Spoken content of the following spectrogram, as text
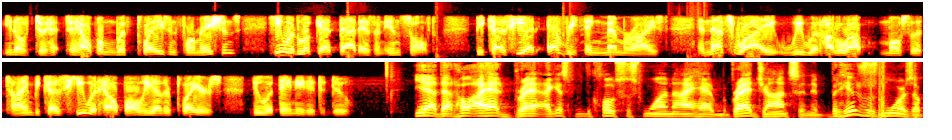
you know, to to help him with plays and formations, he would look at that as an insult because he had everything memorized, and that's why we would huddle up most of the time because he would help all the other players do what they needed to do. Yeah, that whole I had Brad. I guess the closest one I had Brad Johnson, but his was more as a,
